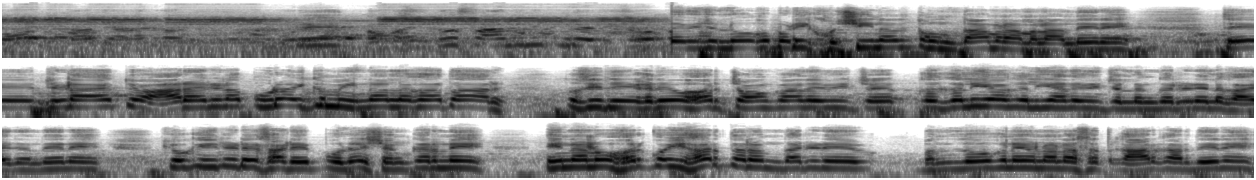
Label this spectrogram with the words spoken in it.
ਬਹੁਤ ਵੱਡਾ ਦਿਹਾੜਾ ਹੈ। ਪੂਰੇ ਹਿੰਦੁਸਤਾਨ ਨੂੰ ਪੂਰੇ ਵਿਸ਼ਵ ਦੇ ਵਿੱਚ ਲੋਕ ਬੜੀ ਖੁਸ਼ੀ ਨਾਲ ਧੂਮਧਾਮ ਨਾਲ ਮਨਾਉਂਦੇ ਨੇ ਤੇ ਜਿਹੜਾ ਇਹ ਤਿਉਹਾਰ ਹੈ, ਜਿਹੜਾ ਪੂਰਾ ਇੱਕ ਮਹੀਨਾ ਲਗਾਤਾਰ ਤੁਸੀਂ ਦੇਖਦੇ ਹੋ, ਹਰ ਚੌਂਕਾਂ ਦੇ ਵਿੱਚ ਗਲੀਆਂ ਗਲੀਆਂ ਦੇ ਵਿੱਚ ਲੰਗਰ ਜਿਹੜੇ ਲਗਾਏ ਜਾਂਦੇ ਨੇ, ਕਿਉਂਕਿ ਜਿਹੜੇ ਸਾਡੇ ਭੋਲੇ ਸ਼ੰਕਰ ਨੇ, ਇਹਨਾਂ ਨੂੰ ਹਰ ਕੋਈ ਹਰ ਧਰਮ ਦਾ ਜਿਹੜੇ ਲੋਕ ਨੇ ਉਹਨਾਂ ਦਾ ਸਤਿਕਾਰ ਕਰਦੇ ਨੇ,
